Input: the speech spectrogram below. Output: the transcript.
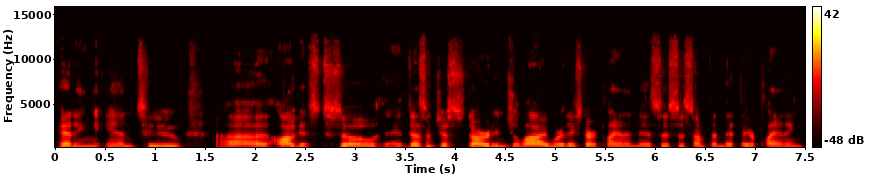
heading into uh, August. So it doesn't just start in July where they start planning this. This is something that they're planning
